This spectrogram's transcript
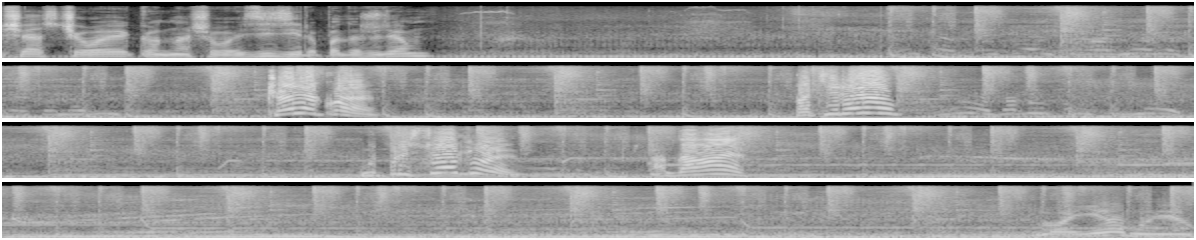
Сейчас человека нашего Зизира подождем. Что такое? Потерял? Ну пристегивай. А давай. Ё-моё.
